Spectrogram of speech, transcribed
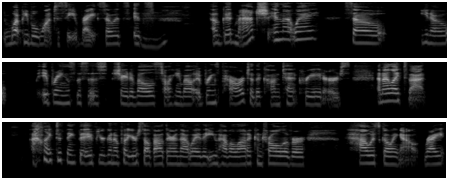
what people want to see, right? So it's it's mm-hmm. a good match in that way. So, you know, it brings this is Shade of Bell's talking about it brings power to the content creators. And I liked that. I like to think that if you're going to put yourself out there in that way that you have a lot of control over how it's going out, right?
